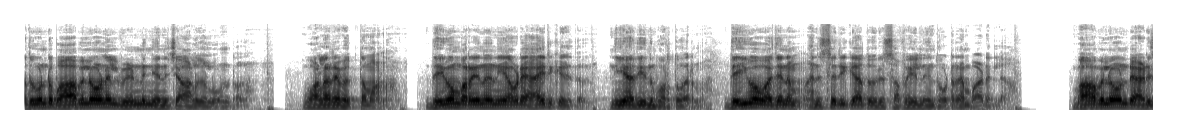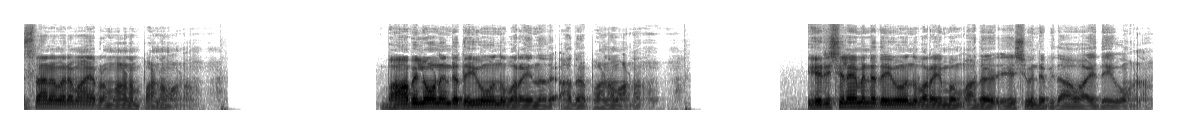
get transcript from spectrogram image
അതുകൊണ്ട് ബാബിലോണിൽ വീണ്ടും ജനിച്ച ആളുകളുണ്ട്. വളരെ വ്യക്തമാണ്. ദൈവം പറയുന്നത് നീ അവിടെ ആയിരിക്കരുത്. നീ അതിൽ നിന്ന് പുറത്തു വരണം. ദൈവവചനം അനുസരിക്കാത്ത ഒരു സഭയിൽ നീ തുടരാൻ പാടില്ല. ബാബിലോണിന്റെ അടിസ്ഥാനപരമായ പ്രമാണം പണമാണ്. ബാബിലോണിന്റെ ദൈവമെന്ന് പറയുന്നത് അത് പണമാണ്. എരിശിലേമിന്റെ ദൈവമെന്ന് പറയുമ്പം അത് യേശുവിന്റെ പിതാവായ ദൈവമാണ്.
